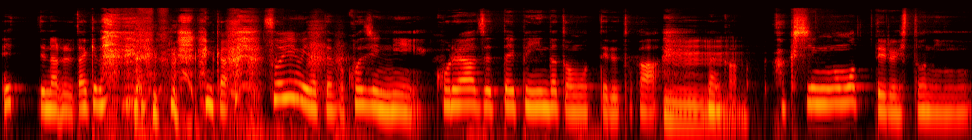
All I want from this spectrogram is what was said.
えってなるだけだね。なんか、そういう意味だとやっぱ個人に、これは絶対 pain だと思ってるとか、うん。なんか、確信を持ってる人に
